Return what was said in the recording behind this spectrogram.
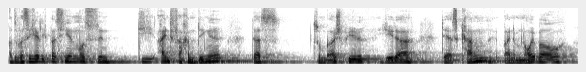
Also was sicherlich passieren muss, sind die einfachen Dinge, dass zum Beispiel jeder, der es kann, bei einem Neubau,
